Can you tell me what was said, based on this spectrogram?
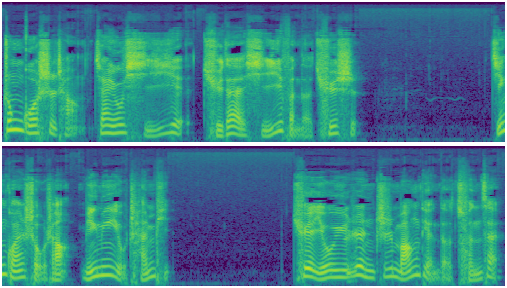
中国市场将由洗衣液取代洗衣粉的趋势。尽管手上明明有产品，却由于认知盲点的存在，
